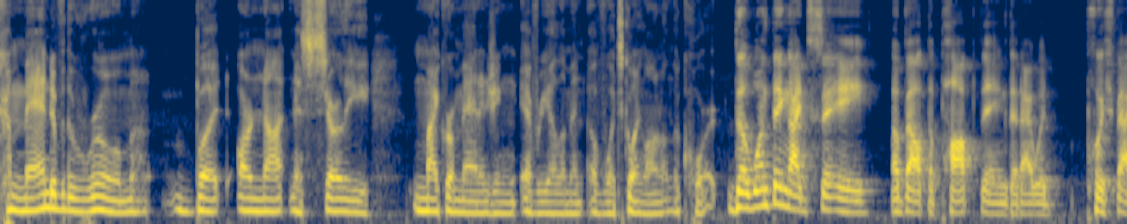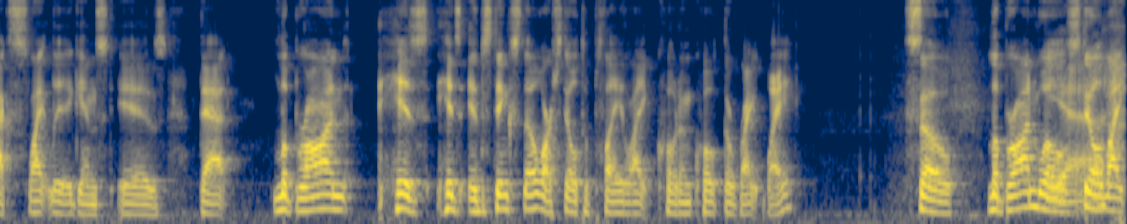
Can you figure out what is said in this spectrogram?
command of the room, but are not necessarily micromanaging every element of what's going on on the court. The one thing I'd say about the pop thing that I would push back slightly against is that LeBron his his instincts though are still to play like quote unquote the right way. So LeBron will yeah. still like.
